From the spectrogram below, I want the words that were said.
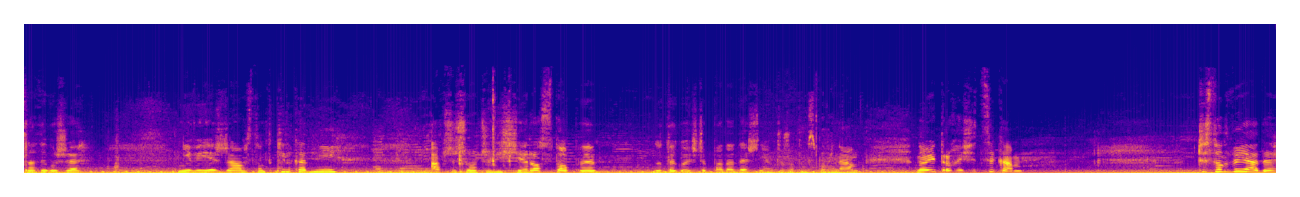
Dlatego, że nie wyjeżdżałam stąd kilka dni, a przyszły oczywiście roztopy. Do tego jeszcze pada deszcz, nie wiem, czy już o tym wspominałam. No i trochę się cykam. Czy stąd wyjadę?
